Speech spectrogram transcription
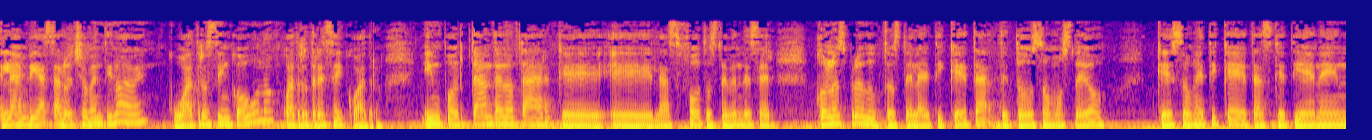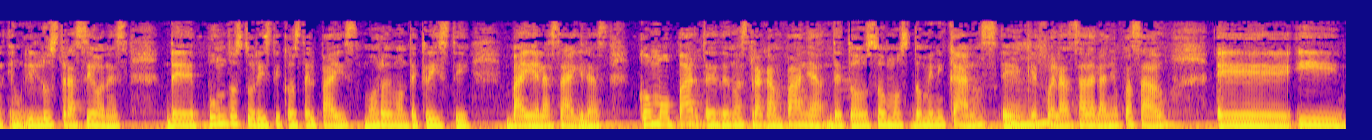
la envías al 829-451-4364. Importante notar que eh, las fotos deben de ser con los productos de la etiqueta de Todos Somos de O que son etiquetas que tienen ilustraciones de puntos turísticos del país, Morro de Montecristi, Valle de las Águilas, como parte de nuestra campaña de Todos Somos Dominicanos, eh, que fue lanzada el año pasado, eh, y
